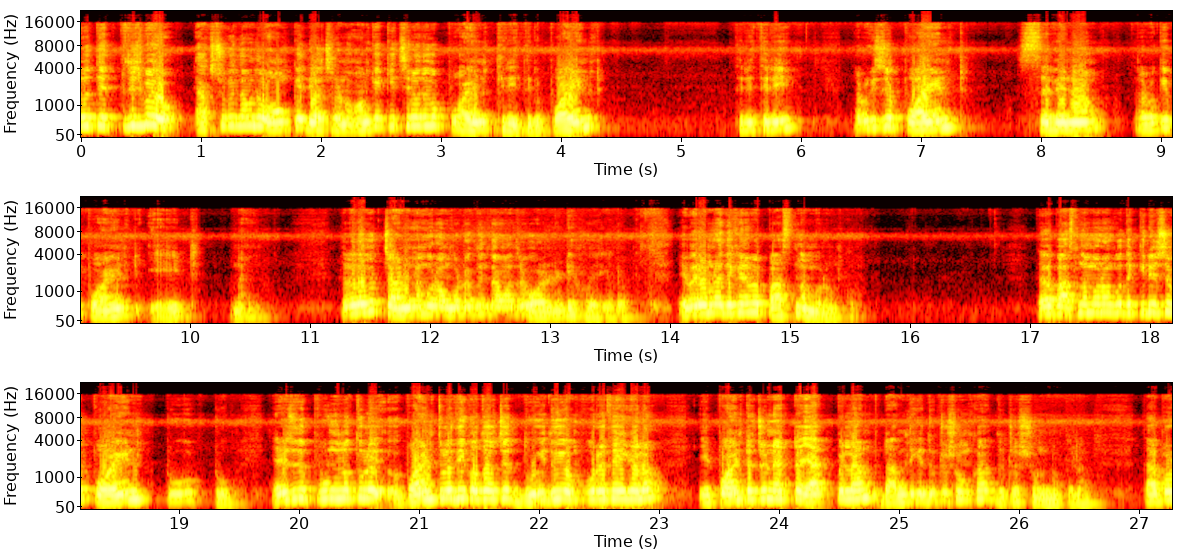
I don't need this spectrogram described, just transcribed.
তো তেত্রিশ বাই একশো কিন্তু আমাদের অঙ্কে দেওয়া ছিল না। অঙ্কে কী ছিল দেখো? Point three three point three three তারপর কি ছিল? পয়েন্ট সেভেন ওয়ান তারপর কি? পয়েন্ট এইট নাইন তাহলে দেখো, চার নম্বর অঙ্কটা কিন্তু আমাদের অলরেডি হয়ে গেল। এবার আমরা দেখে নেব পাঁচ নম্বর অঙ্ক। দেখো, পাঁচ নম্বর অঙ্কতে কী রয়েছে? পয়েন্ট টু টু এটা যদি পূর্ণ তুলে পয়েন্ট তুলে দিয়ে কত হচ্ছে? দুই দুই উপরে থেকে গেল। এই পয়েন্টের জন্য একটা এক পেলাম, ডান দিকে দুটো সংখ্যা, দুটো শূন্য পেলাম। তারপর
